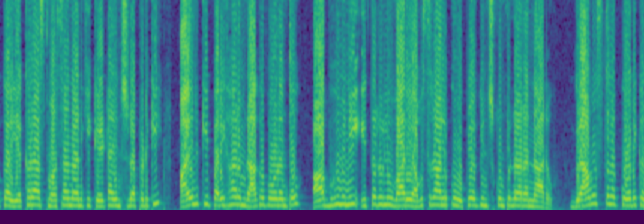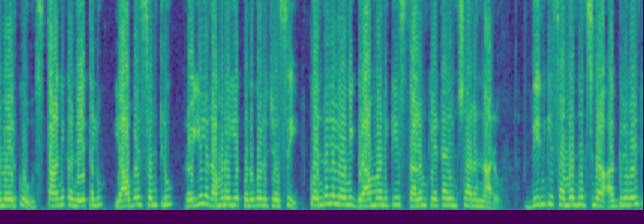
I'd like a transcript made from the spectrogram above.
ఒక ఎకరా శ్మశానానికి కేటాయించినప్పటికీ ఆయనకి పరిహారం రాకపోవడంతో ఆ భూమిని ఇతరులు వారి అవసరాలకు ఉపయోగించుకుంటున్నారన్నారు. గ్రామస్తుల కోరిక మేరకు స్థానిక నేతలు యాభై సెంట్లు రొయ్యల రమణయ్య కొనుగోలు చేసి కొండలలోని గ్రామానికి స్థలం కేటాయించారన్నారు. దీనికి సంబంధించిన అగ్రిమెంట్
